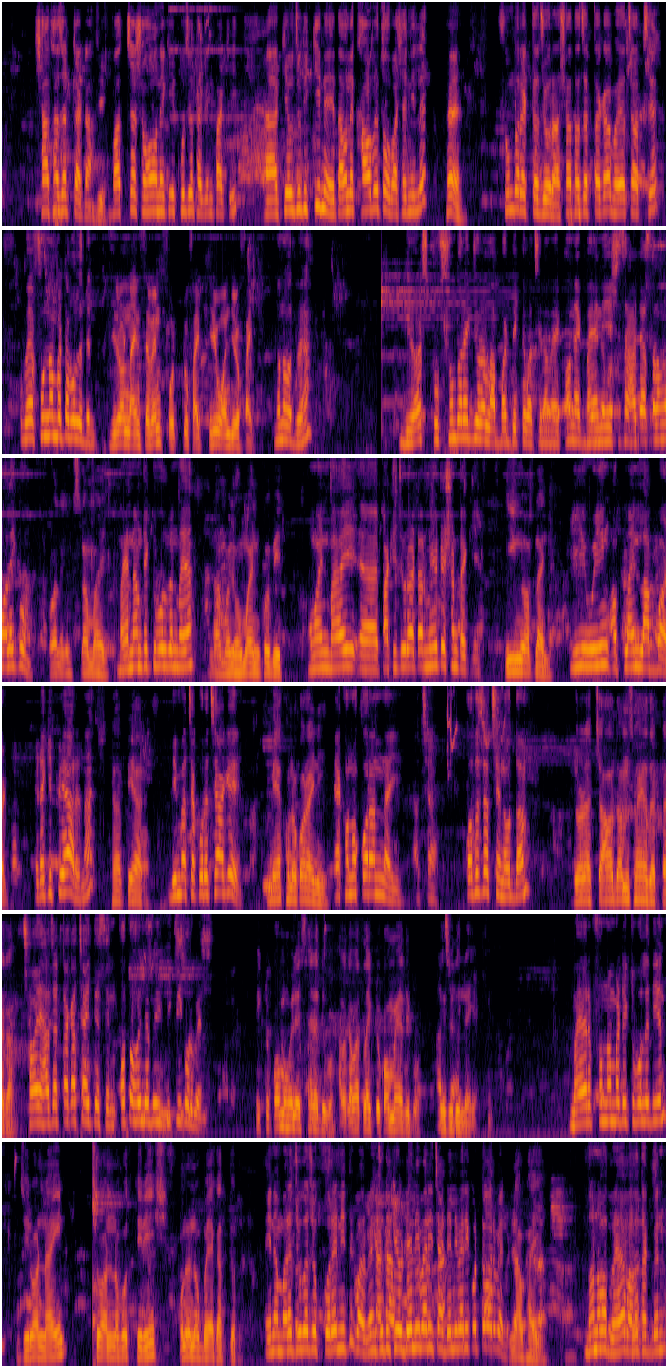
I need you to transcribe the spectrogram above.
সাত হাজার টাকা। জি। বাচ্চা সহ অনেকেই খুঁজে থাকেন পাখি। আহ, কেউ যদি কিনে তাহলে খাওয়াবে তো বাসায় নিলে? হ্যাঁ। সুন্দর একটা জোড়া সাত হাজার টাকা ভাইয়া চাচ্ছে। ভাইয়া ফোন নাম্বারটা বলে দেন। Zero nine seven four two five three one zero five. ধন্যবাদ ভাইয়া। ভিউয়ার্স খুব সুন্দর এক জোড়া লাভবার দেখতে পাচ্ছিলাম এখন। এক ভাইয়া নিয়ে এসেছে হাটে। আসসালামু আলাইকুম। ওয়ালাইকুম আসসালাম ভাই। ভাইয়ের নামটা একটু বলবেন ভাইয়া। নাম হইল হুমায়ুন কবির। হুমায়ুন ভাই আহ, পাখি জোড়াটার মিউটেশনটা কি? ইং অফলাইন ই উইং অফলাইন লাভবার্ড এটা কি পেয়ার না? হ্যাঁ পেয়ার। ডিম বাচ্চা করেছে আগে? আমি এখনও করাইনি। এখনও করার নাই। আচ্ছা কত চাচ্ছেন ওর দাম? জোড়া চাওয়া দাম ছয় হাজার টাকা। ছয় হাজার টাকা চাইতেছেন। কত হইলে বিক্রি করবেন? একটু কম হলে ছেড়ে দিব। হালকা পাতলা একটু কমাইয়া দিব আচ্ছা। যদি নেই ভাইয়ার ফোন নাম্বারটা একটু বলে দিন জিরো নাইন চুয়ান্ন বত্রিশ উননব্বই একাত্তর। এই নাম্বারে যোগাযোগ করে নিতে পারবেন। যদি কেউ ডেলিভারি চায় ডেলিভারি করতে পারবেন? না ভাই। ধন্যবাদ ভাইয়া ভালো থাকবেন।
